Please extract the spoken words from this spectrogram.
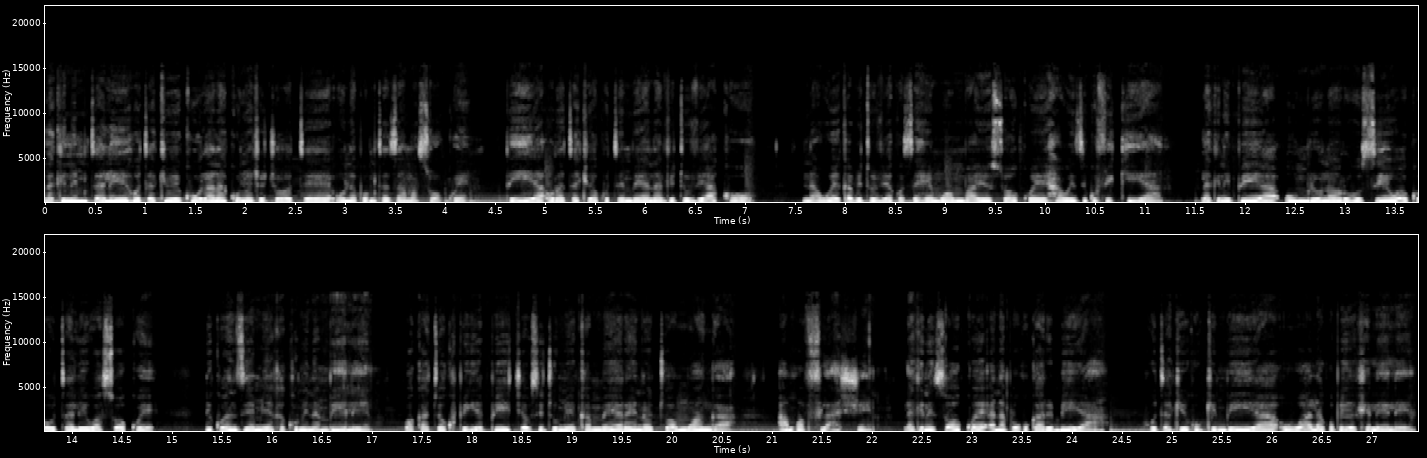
Lakini mtalii hutakiwi kula na kunywa chochote unapomtazama sokwe. Pia unatakiwa kutembea na vitu vyako na weka vitu vyako sehemu ambayo sokwe hawezi kufikia. Lakini pia umri unaoruhusiwa kwa utalii wa sokwe ni kuanzia miaka kumi na mbili. Wakati wa kupiga picha usitumie kamera inayotoa mwanga ama flashi. Lakini sokwe anapokukaribia hutakiwi kukimbia wala kupiga kelele.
